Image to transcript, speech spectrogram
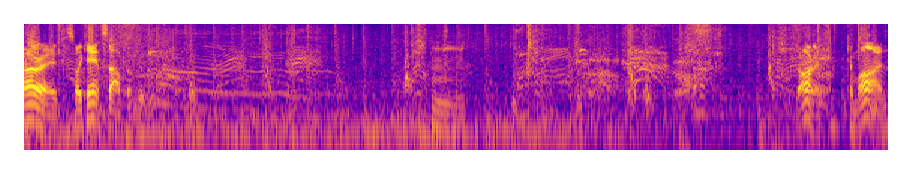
Alright, so I can't stop them. Darn it. Come on.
